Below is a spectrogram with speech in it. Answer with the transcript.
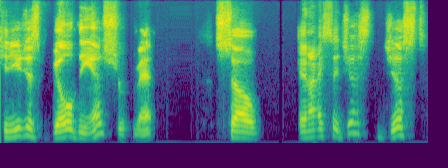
can you just build the instrument? So and i said just just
